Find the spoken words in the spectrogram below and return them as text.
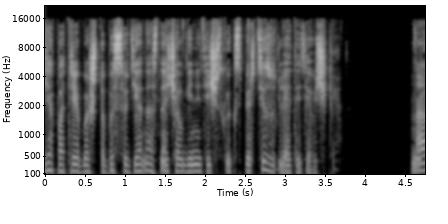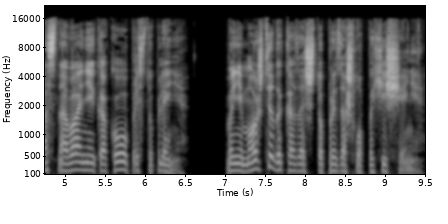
Я потребую, чтобы судья назначил генетическую экспертизу для этой девочки. На основании какого преступления? Вы не можете доказать, что произошло похищение.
